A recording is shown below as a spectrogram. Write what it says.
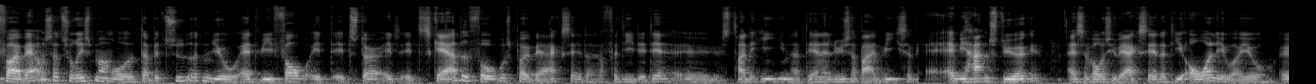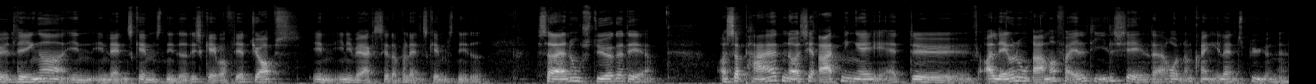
For erhvervs- og turismeområdet, der betyder den jo, at vi får et, et, større, et, et skærpet fokus på iværksættere, fordi det er der øh, strategien og det analysearbejde viser, at vi har en styrke. Altså vores iværksættere, de overlever jo øh, længere end, end landsgennemsnittet, og det skaber flere jobs end, end iværksættere på landsgennemsnittet. Så der er nogle styrker der. Og så peger den også i retning af at, øh, at lave nogle rammer for alle de ildsjæle, der er rundt omkring i landsbyerne.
